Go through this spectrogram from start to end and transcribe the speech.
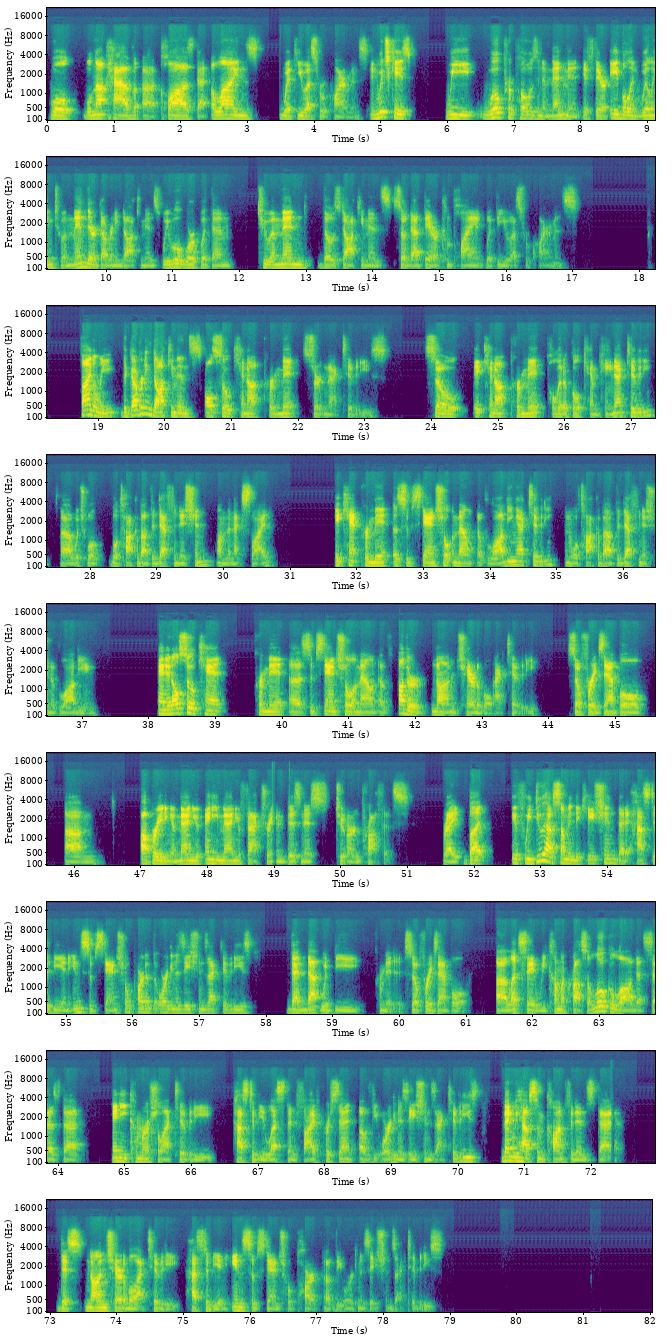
will, will not have a clause that aligns with US requirements, in which case we will propose an amendment if they're able and willing to amend their governing documents. We will work with them to amend those documents so that they are compliant with the US requirements. Finally, the governing documents also cannot permit certain activities. So it cannot permit political campaign activity, uh, which we'll, we'll talk about the definition on the next slide. It can't permit a substantial amount of lobbying activity, and we'll talk about the definition of lobbying And it also can't permit a substantial amount of other non-charitable activity. So for example, um, operating a manu any manufacturing business to earn profits, right? But if we do have some indication that it has to be an insubstantial part of the organization's activities, then that would be permitted. So for example, uh, let's say we come across a local law that says that any commercial activity has to be less than 5% of the organization's activities, then we have some confidence that this non-charitable activity has to be an insubstantial part of the organization's activities.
